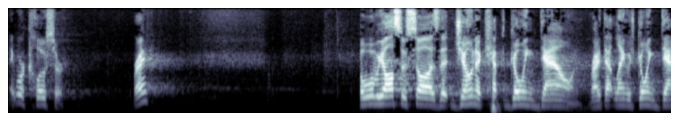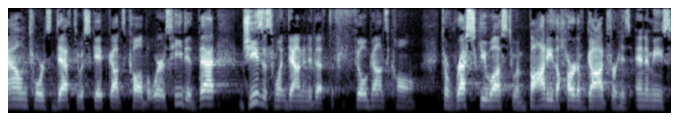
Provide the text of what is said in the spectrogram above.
maybe we're closer. Right? But what we also saw is that Jonah kept going down, right? That language, going down towards death to escape God's call. But whereas he did that, Jesus went down into death to fulfill God's call, to rescue us, to embody the heart of God for his enemies.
